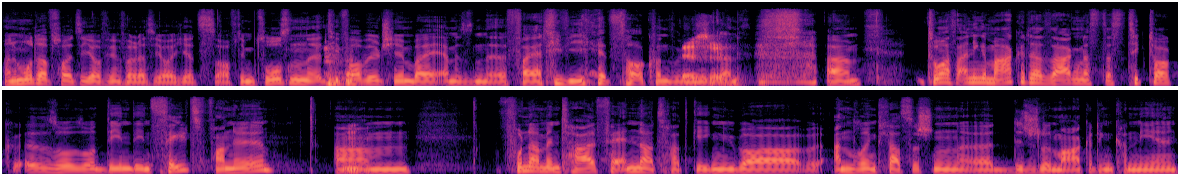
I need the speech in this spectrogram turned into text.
Meine Mutter freut sich auf jeden Fall, dass ihr euch jetzt auf dem großen äh, TV-Bildschirm bei Amazon äh, Fire TV jetzt auch konsumieren kann. Ähm, Thomas, einige Marketer sagen, dass das TikTok äh, so, so den, den Sales-Funnel ähm, hm. fundamental verändert hat gegenüber anderen klassischen äh, Digital-Marketing-Kanälen.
